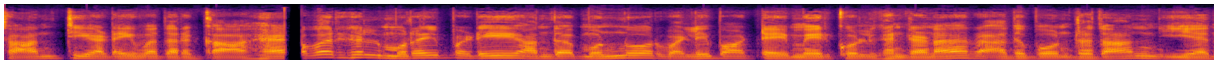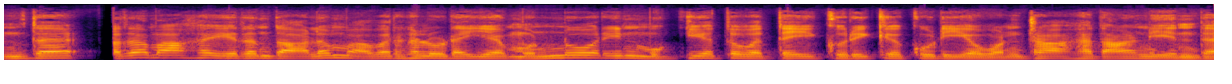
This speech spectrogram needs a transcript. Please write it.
சாந்தி அடைவதற்காக அவர்கள் முறைப்படி அந்த முன்னோர் வழிபாட்டை மேற்கொள்கின்றனர். அதுபோன்றுதான் எந்த மதமாக இருந்தாலும் அவர்களுடைய முன்னோரின் முக்கியத்துவத்தை குறிக்கக்கூடிய ஒன்றாக தான் இந்த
